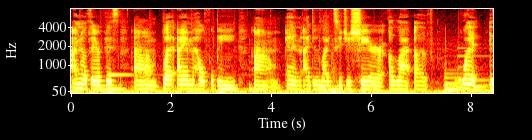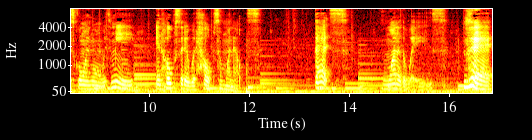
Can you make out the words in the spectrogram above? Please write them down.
I'm no therapist um, but i am a helpful being um, and i do like to just share a lot of what is going on with me in hopes that it would help someone else. That's one of the ways that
